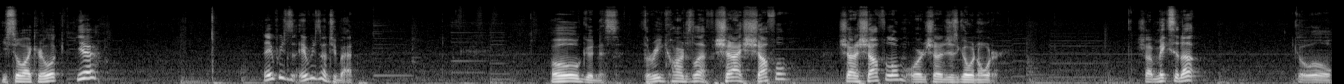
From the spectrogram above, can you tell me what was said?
You still like her look? Yeah. Avery's Avery's not too bad. Oh goodness, three cards left. Should I shuffle? Should I shuffle them or should I just go in order? Should I mix it up? Go a little.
